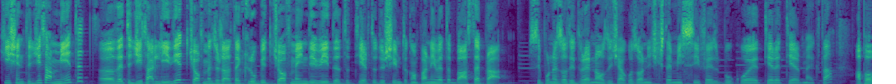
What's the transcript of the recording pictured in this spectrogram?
kishin të gjitha mjetet dhe të gjitha lidhjet, qoftë me zyrtarët e klubit, qoftë me individë të tjerë të dyshimtë të kompanive të basteve, pra si puna e zotit Vrenozi që akuzonin që kishte miqësi Facebooku e tjerë e tjerë me këta, apo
